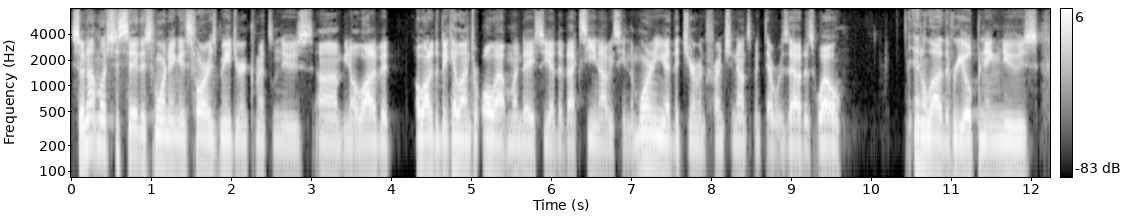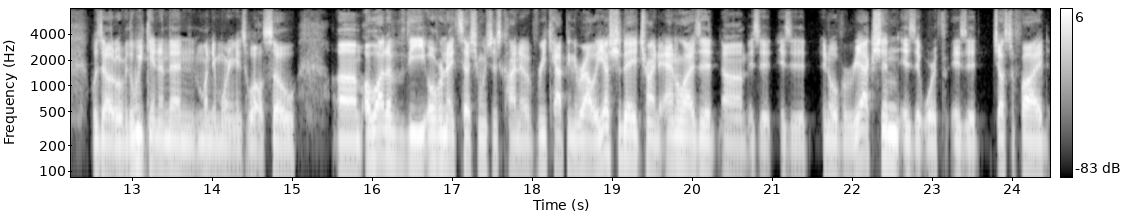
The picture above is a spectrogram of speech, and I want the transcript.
So not much to say this morning as far as major incremental news. Um, you know, a lot of it, a lot of the big headlines were all out Monday. So you had the vaccine, obviously, in the morning. You had the German French announcement that was out as well. And a lot of the reopening news was out over the weekend and then Monday morning as well. So um, a lot of the overnight session was just kind of recapping the rally yesterday, trying to analyze it. Um, is it is it an overreaction? Is it worth? Is it justified?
